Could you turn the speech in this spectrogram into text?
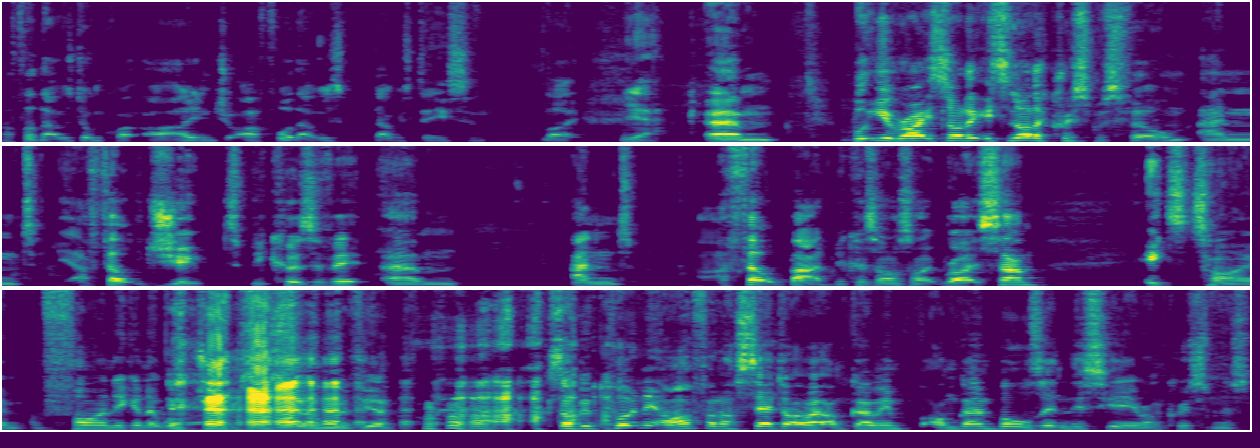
I thought that was done quite. I enjoy, I thought that was that was decent. Like Yeah, um, but you're right. It's not. A, it's not a Christmas film, and I felt duped because of it. Um, and I felt bad because I was like, right, Sam, it's time. I'm finally going to watch a Christmas film with you because I've been putting it off. And I said, all right, I'm going. I'm going balls in this year on Christmas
